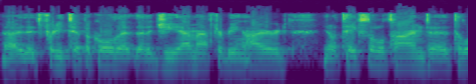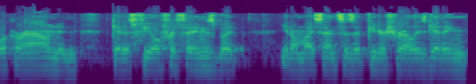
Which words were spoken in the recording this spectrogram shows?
uh, it's pretty typical that, that a GM, after being hired, you know, takes a little time to to look around and get his feel for things. But you know, my sense is that Peter Chiarelli is getting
